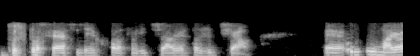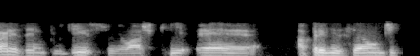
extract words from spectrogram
dos processos de recuperação judicial e extrajudicial. É, o, o, maior exemplo disso, eu acho que é a previsão de,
